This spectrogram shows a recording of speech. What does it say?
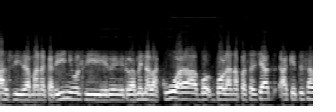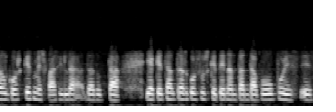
els hi demana carinyo, els hi remena la cua, vol anar a passejar. Aquest és el gos que és més fàcil d'adoptar. I aquests altres gossos que tenen tanta por, pues, és,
